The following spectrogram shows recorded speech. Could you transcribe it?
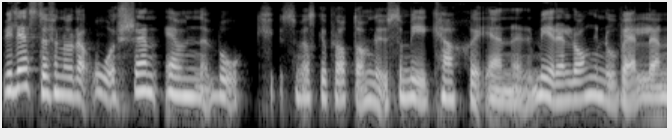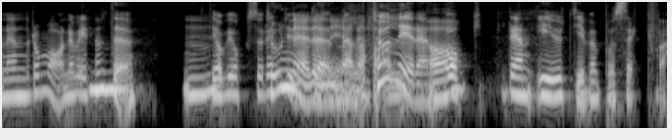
vi läste för några år sedan en bok som jag ska prata om nu som är kanske en, mer en långnovell än en roman, jag vet mm. inte. Mm. Det har vi också rätt Tunn är den i alla fall. Tunn är den ja. och den är utgiven på Sekva.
